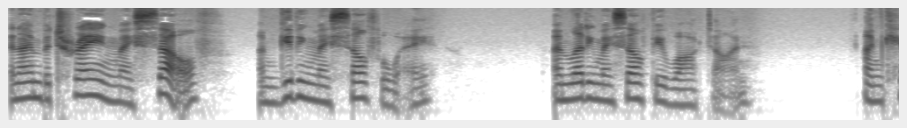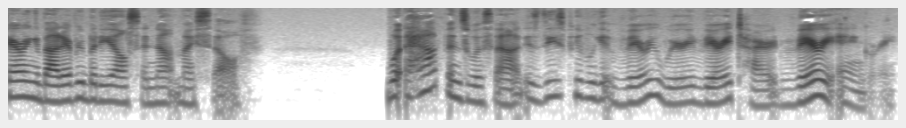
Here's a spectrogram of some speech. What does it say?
and I'm betraying myself, I'm giving myself away, I'm letting myself be walked on, I'm caring about everybody else and not myself. What happens with that is these people get very weary, very tired, very angry,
